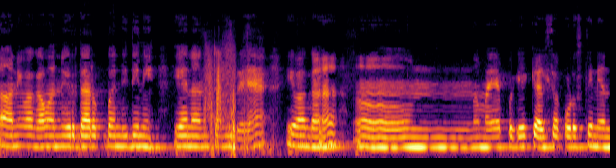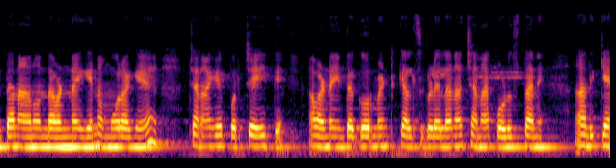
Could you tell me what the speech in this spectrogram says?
ನಾನು ಇವಾಗ ಒಂದು ನಿರ್ಧಾರಕ್ಕೆ ಬಂದಿದ್ದೀನಿ. ಏನಂತಂದರೆ, ಇವಾಗ ನಮ್ಮ ಅಯ್ಯಪ್ಪಗೆ ಕೆಲಸ ಕೊಡಿಸ್ತೀನಿ ಅಂತ ನಾನೊಂದು ಅವಣ್ಣಗೆ, ನಮ್ಮೂರಾಗೆ ಚೆನ್ನಾಗೆ ಪರಿಚಯ ಐತೆ. ಅವಣ್ಣ ಇಂಥ ಗೌರ್ಮೆಂಟ್ ಕೆಲಸಗಳೆಲ್ಲ ಚೆನ್ನಾಗಿ ಕೊಡಿಸ್ತಾನೆ. ಅದಕ್ಕೇ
